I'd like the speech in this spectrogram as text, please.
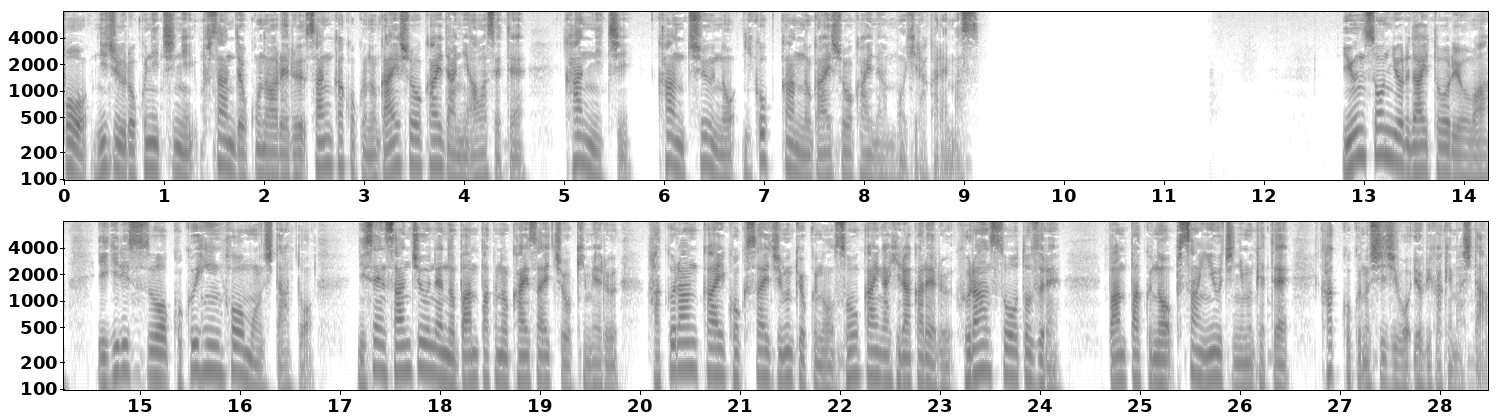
方26日にプサンで行われる3カ国の外相会談に合わせて韓日韓中の2国間の外相会談も開かれます。ユン・ソンニョル大統領はイギリスを国賓訪問した後2030年の万博の開催地を決める博覧会国際事務局の総会が開かれるフランスを訪れ万博のプサン誘致に向けて各国の支持を呼びかけました。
